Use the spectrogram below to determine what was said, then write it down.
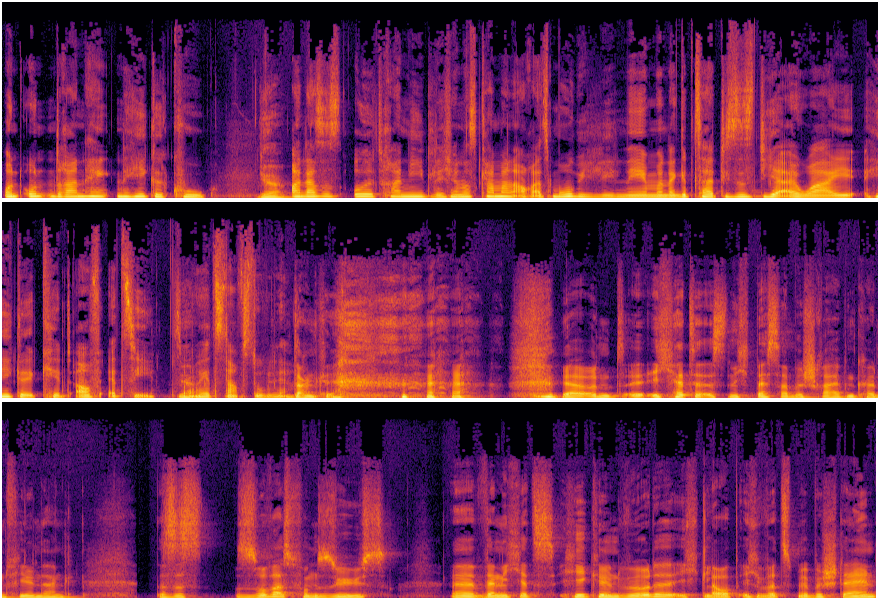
und unten dran hängt eine Häkelkuh. Ja. Und das ist ultra niedlich und das kann man auch als Mobili nehmen. Und da gibt es halt dieses DIY-Häkel-Kit auf Etsy. So, ja. jetzt darfst du wieder. Danke. ja, und äh, ich hätte es nicht besser beschreiben können. Vielen Dank. Das ist sowas von süß. Äh, wenn ich jetzt häkeln würde, ich glaube, ich würde es mir bestellen.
